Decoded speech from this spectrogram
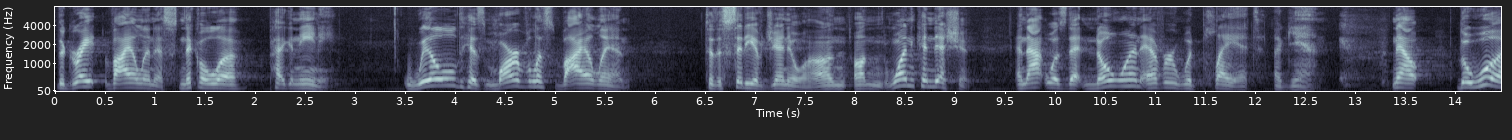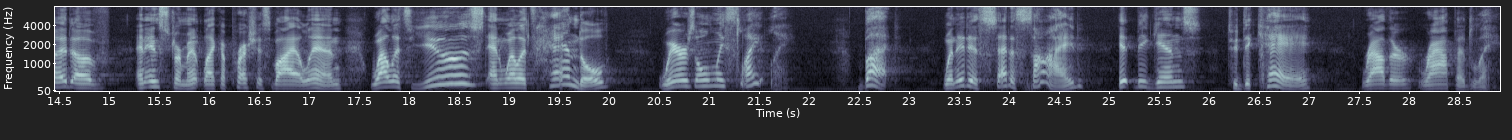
The great violinist Nicola Paganini willed his marvelous violin to the city of Genoa on, on one condition, and that was that no one ever would play it again. Now, the wood of an instrument like a precious violin, while it's used and while it's handled, wears only slightly. But when it is set aside, it begins to decay rather rapidly.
